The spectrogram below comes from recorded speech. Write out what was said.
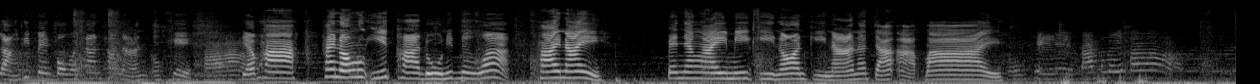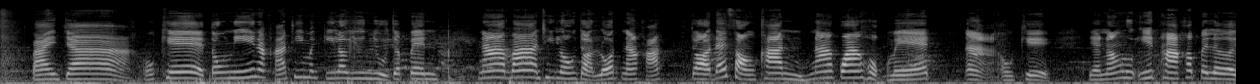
หลังที่เป็นโปรโมชั่นเท่านั้น โอเคค่ะเดี๋ยวพาให้น้องลูกอีทพาดูนิดนึงว่า ภายในเป็นยังไงมีกี่นอนกี่น้านะจ๊ะอาบไปโอเค ตามมาเลยค่ะ ไปจ้า โอเค ตรงนี้นะคะที่เมื่อกี้เรายืนอยู่จะเป็นหน้าบ้านที่ลงจอดรถนะคะ จอดได้2คัน หน้ากว้าง 6 เมตร อ่าโอเคเดี๋ยวน้องลูอีทพาเข้าไปเลย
